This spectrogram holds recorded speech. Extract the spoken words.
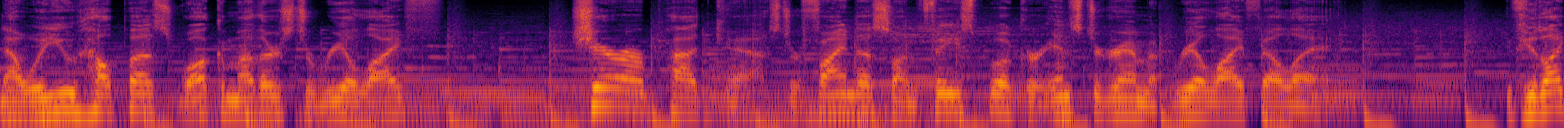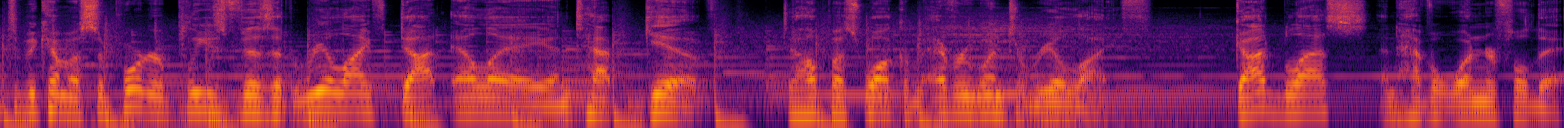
Now, will you help us welcome others to real life? Share our podcast or find us on Facebook or Instagram at Real Life LA. If you'd like to become a supporter, please visit reallife.la and tap Give to help us welcome everyone to real life. God bless and have a wonderful day.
